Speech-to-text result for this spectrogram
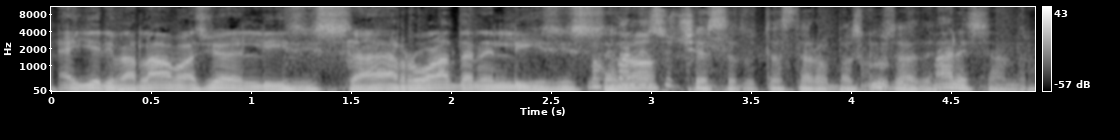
eh, ieri parlavamo della signora dell'ISIS, arruolata nell'ISIS, Ma quando no? è successa tutta sta roba? Scusate. Alessandro,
